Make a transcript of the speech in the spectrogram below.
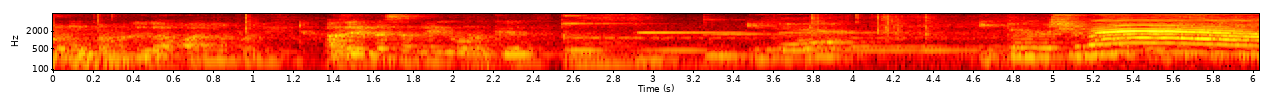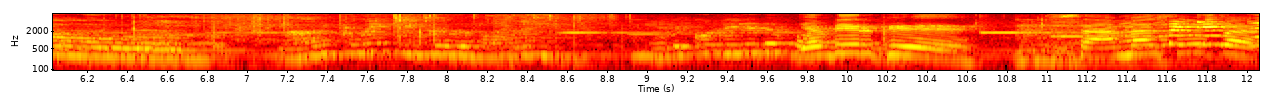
ரொம்ப நல்லா பாருங்க பண்ணி. அது என்ன சந்தேகம் உனக்கு? இல்ல இத்தனை வருஷமா யாருக்குமே கேட்காத மாதிரி எனக்குள்ளேயே தான் எப்படி இருக்கு? செம சூப்பர்.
